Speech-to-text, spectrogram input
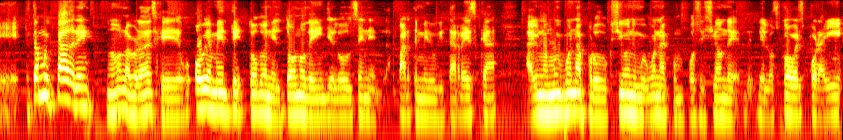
Eh, está muy padre, ¿no? La verdad es que obviamente todo en el tono de Angel Olsen, en la parte medio guitarresca, hay una muy buena producción y muy buena composición de, los covers por ahí.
